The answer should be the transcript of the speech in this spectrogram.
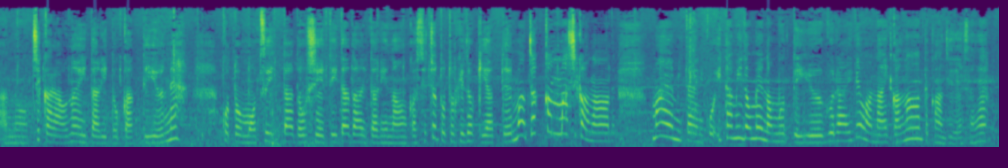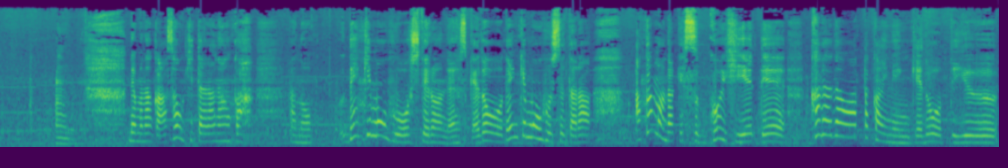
あの力を抜いたりとかっていうねこともツイッターで教えていただいたりなんかしてちょっと時々やってまあ若干マシかなで前みたいにこう痛み止め飲むっていうぐらいではないかなって感じですね。うん。でもなんか朝起きたらなんかあの電気毛布をしてるんですけど電気毛布してたら頭だけすっごい冷えて体はあったかいねんけどっていう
